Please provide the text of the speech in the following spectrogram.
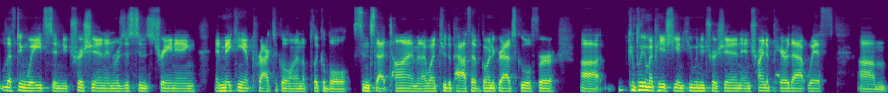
lifting weights and nutrition and resistance training and making it practical and applicable since that time. And I went through the path of going to grad school for uh, completing my PhD in human nutrition and trying to pair that with um,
